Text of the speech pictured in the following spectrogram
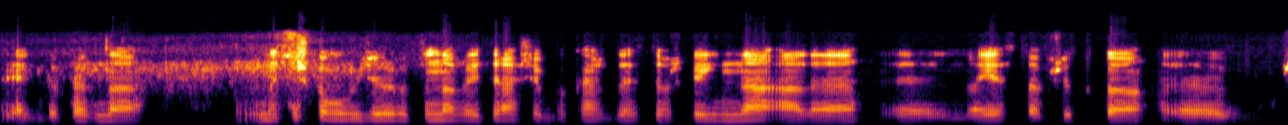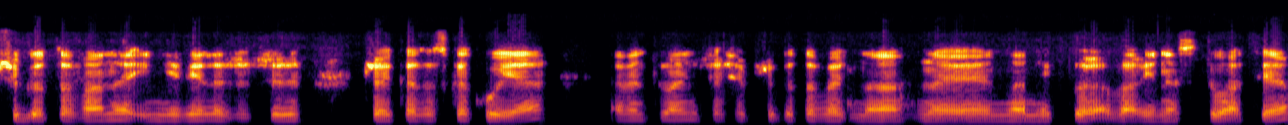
jakby pewna no ciężko mówić o rutynowej trasie, bo każda jest troszkę inna, ale no jest to wszystko przygotowane i niewiele rzeczy człowieka zaskakuje. Ewentualnie trzeba się przygotować na, na niektóre awaryjne sytuacje.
